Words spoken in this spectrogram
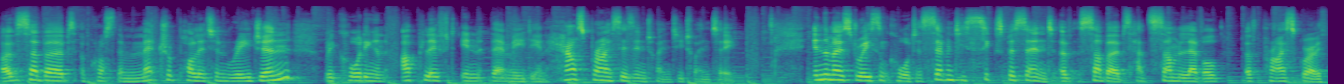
of suburbs across the metropolitan region recording an uplift in their median house prices in 2020. In the most recent quarter, 76% of suburbs had some level of price growth,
